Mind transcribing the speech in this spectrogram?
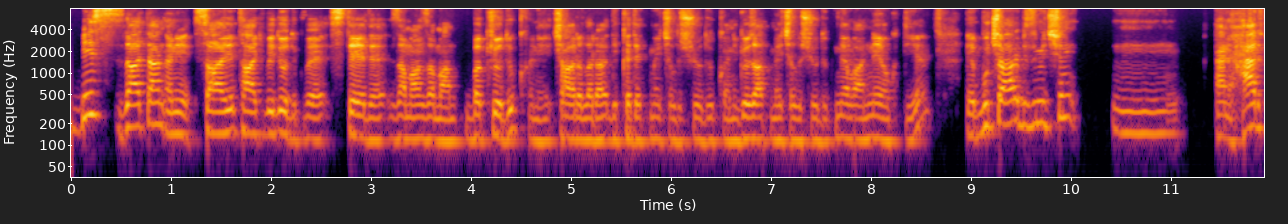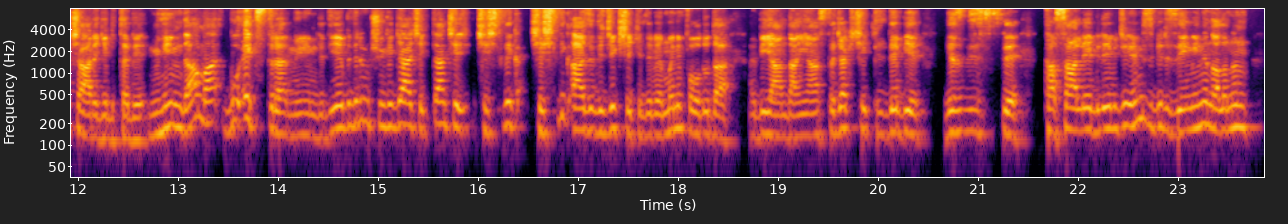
Biz zaten hani sahayı takip ediyorduk ve siteye de zaman zaman bakıyorduk. Hani çağrılara dikkat etmeye çalışıyorduk. Hani göz atmaya çalışıyorduk ne var ne yok diye. E, bu çağrı bizim için hmm, yani her çağrı gibi tabii mühimdi ama bu ekstra mühimdi diyebilirim. Çünkü gerçekten çe- çeşitlilik çeşitlilik arz edecek şekilde ve Manifold'u da bir yandan yansıtacak şekilde bir yazı dizisi tasarlayabileceğimiz bir zeminin alanın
